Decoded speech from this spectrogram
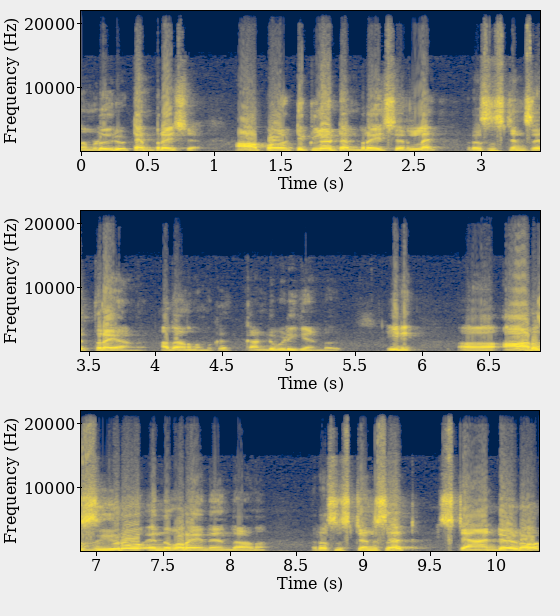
നമ്മുടെ ഒരു ടെമ്പറേച്ചർ ആ പെർട്ടിക്കുലർ ടെമ്പറേച്ചറിലെ റെസിസ്റ്റൻസ് എത്രയാണ്? അതാണ് നമുക്ക് കണ്ടുപിടിക്കേണ്ടത്. ഇനി ആർ സീറോ എന്ന് പറയുന്നത് എന്താണ്? Resistance at standard or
